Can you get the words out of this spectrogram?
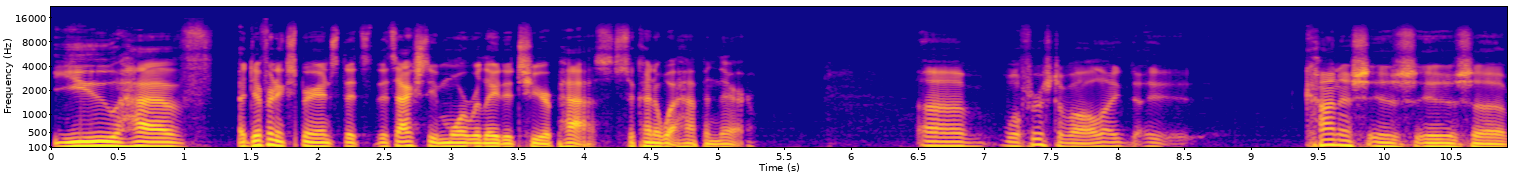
you have a different experience that's that's actually more related to your past. So, kind of what happened there? Uh, well, first of all, I, I, is is uh,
